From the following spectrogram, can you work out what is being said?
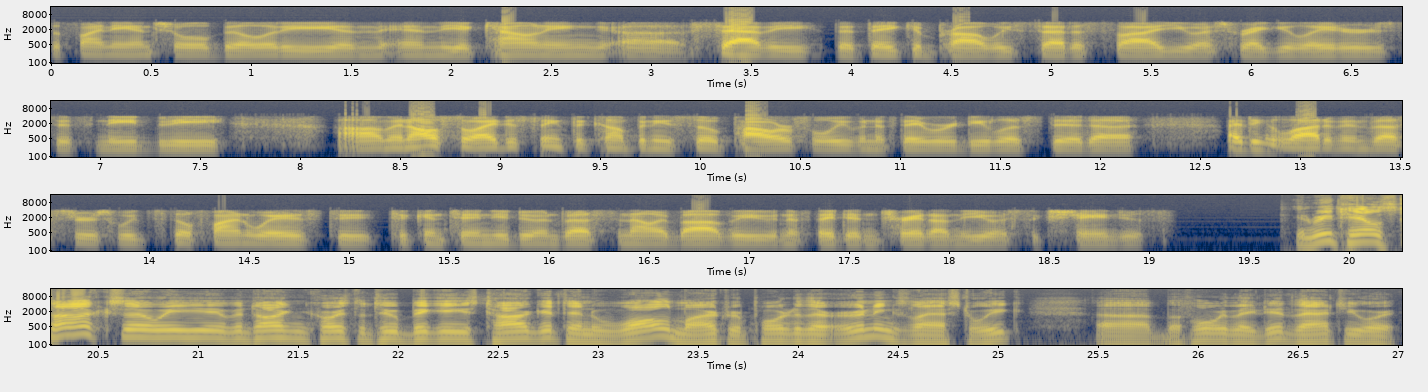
the financial ability and and the accounting uh, savvy that they could probably satisfy U.S. regulators if need be. Um, and also, I just think the company is so powerful, even if they were delisted. Uh, I think a lot of investors would still find ways to, to continue to invest in Alibaba, even if they didn't trade on the U.S. exchanges. In retail stocks, uh, we've been talking, of course, the two biggies, Target and Walmart, reported their earnings last week. Uh, before they did that, you were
